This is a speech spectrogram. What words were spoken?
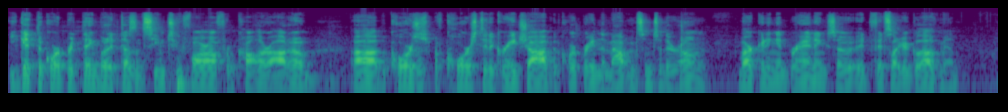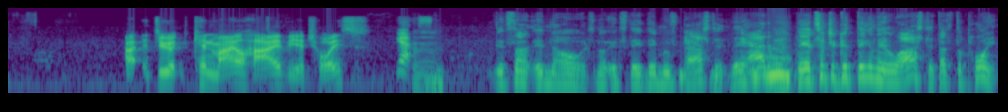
you get the corporate thing, but it doesn't seem too far off from Colorado. Uh, but Coors, of course, did a great job incorporating the mountains into their own marketing and branding, so it fits like a glove, man. I, do can Mile High be a choice? Yes. It's not. It, no, it's no. It's they. They moved past it. They had. They had such a good thing and they lost it. That's the point.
